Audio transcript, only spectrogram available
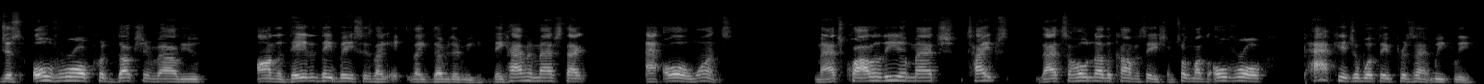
just overall production value on a day to day basis, like like WWE. They haven't matched that at all once. Match quality of match types, that's a whole nother conversation. I'm talking about the overall package of what they present weekly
